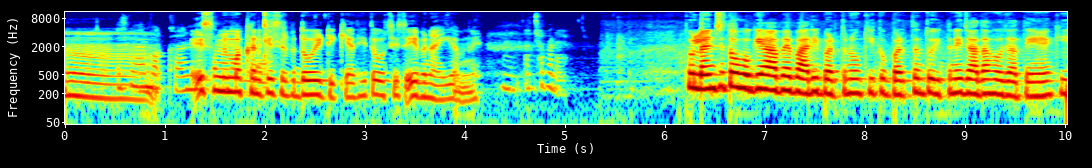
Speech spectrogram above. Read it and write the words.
हाँ। इसमें मक्खन इसमें मक्खन की सिर्फ़ दो ही टिक्कियाँ थी तो उसी से बनाई है हमने। हम्म, अच्छा बनाया तो लंच तो हो गया अब है बारी बर्तनों की। तो बर्तन तो इतने ज़्यादा हो जाते हैं कि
